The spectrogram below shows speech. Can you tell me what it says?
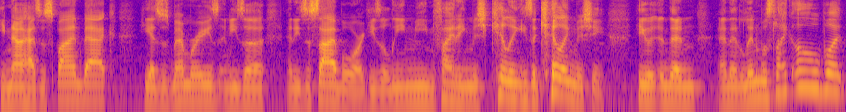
He now has his spine back. He has his memories, and he's a and he's a cyborg. He's a lean, mean fighting machine, killing. He's a killing machine. He and then and then Lynn was like, oh, but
